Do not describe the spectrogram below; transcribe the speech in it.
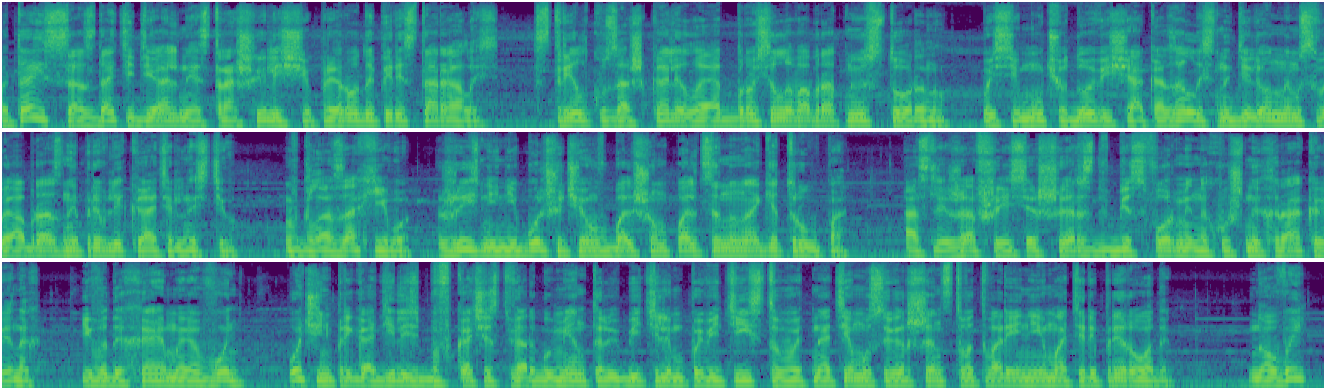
Пытаясь создать идеальное страшилище, природа перестаралась. Стрелку зашкалила и отбросила в обратную сторону. Посему чудовище оказалось наделенным своеобразной привлекательностью. В глазах его жизни не больше, чем в большом пальце на ноге трупа, а слежавшаяся шерсть в бесформенных ушных раковинах и выдыхаемая вонь очень пригодились бы в качестве аргумента любителям повитийствовать на тему совершенства творения матери природы. Но вы –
